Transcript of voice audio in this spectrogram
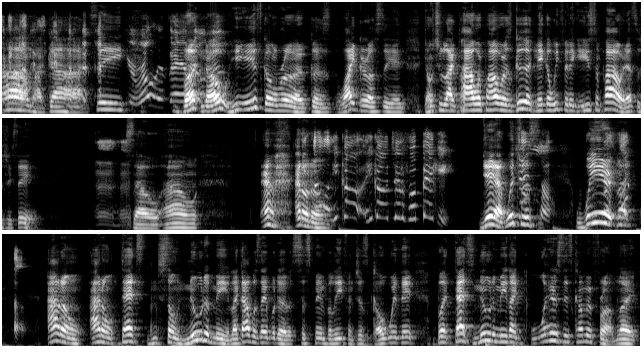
Oh my God. See, can roll his ass. but no, he is gonna run because white girl said, "Don't you like power? Power is good, nigga. We finna give you some power." That's what she said. Mhm. So I don't, I, I don't He know. called- He called. He called Jennifer Becky. Yeah, which was weird. Like, I don't, I don't. That's so new to me. Like I was able to suspend belief and just go with it, but that's new to me. Like, where's this coming from? Like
